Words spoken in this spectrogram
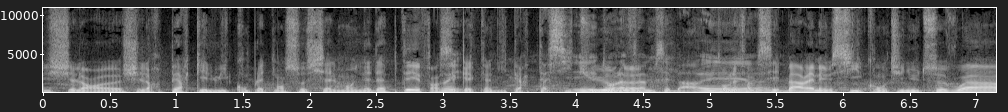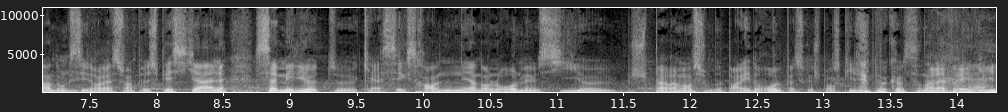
vivent chez leur, chez leur père qui est lui complètement socialement inadapté. Enfin, Oui. c'est quelqu'un d'hyper et taciturne. dont la femme s'est barrée. dont la femme s'est barrée, même s'ils continuent de se voir. Donc Mm. c'est une relation un peu spéciale. Sam Elliott, euh, qui est assez extraordinaire dans le rôle, même si euh, je sais pas vraiment si on peut parler de rôle, parce que je pense qu'il est un peu comme ça dans la vraie vie.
